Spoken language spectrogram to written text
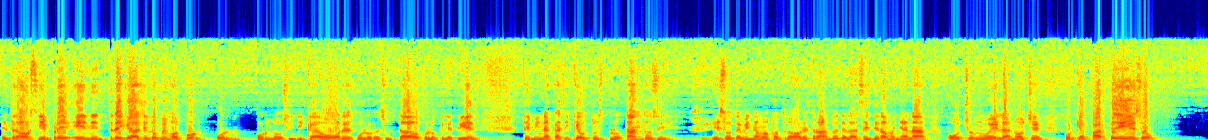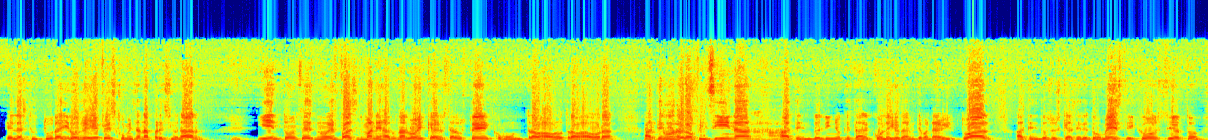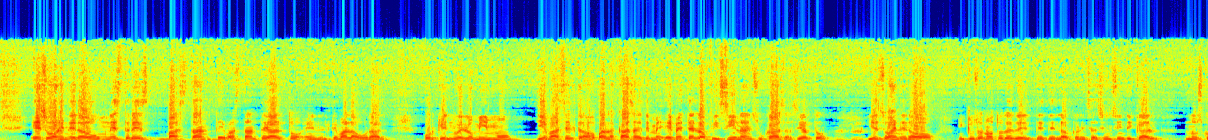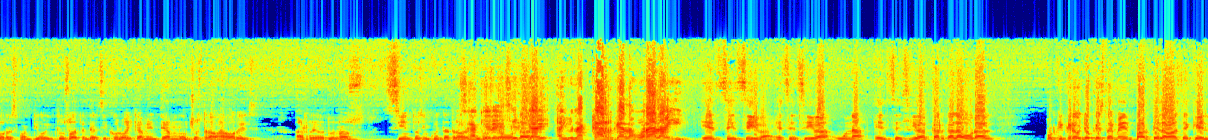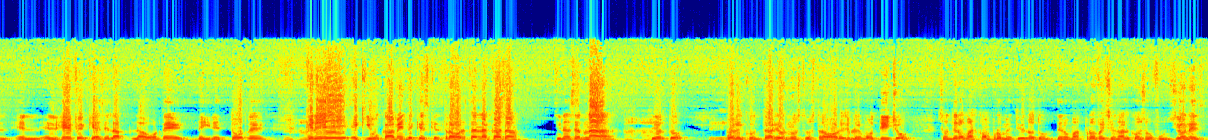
El trabajador siempre en entrega hacer lo mejor por, por, por los indicadores, por los resultados, por lo que le piden, termina casi que autoexplotándose. Eso terminamos con trabajadores trabajando desde las 6 de la mañana, 8, 9 de la noche, porque aparte de eso, en la estructura y los jefes comienzan a presionar y entonces no es fácil manejar una lógica de estar usted como un trabajador o trabajadora atendiendo la oficina, atendiendo el niño que está en el colegio también de manera virtual, atendiendo sus quehaceres domésticos, ¿cierto? Eso ha generado un estrés bastante, bastante alto en el tema laboral, porque no es lo mismo llevarse el trabajo para la casa, es, meter la oficina en su casa, ¿cierto? Y eso ha generado, incluso nosotros desde, desde la organización sindical, nos correspondió incluso atender psicológicamente a muchos trabajadores, alrededor de unos 150 trabajadores. O sea, quiere decir que hay, hay, una carga laboral ahí. Excesiva, excesiva, una excesiva carga laboral, porque creo yo que es también parte de la base que el, el, el jefe que hace la labor de, de director de, cree equivocadamente que es que el trabajador está en la casa sin hacer nada, ¿cierto? Por el contrario, nuestros trabajadores, y lo hemos dicho, son de lo más comprometidos, de lo más profesional con sus funciones.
